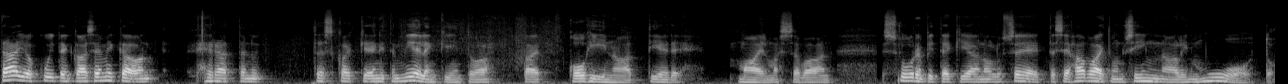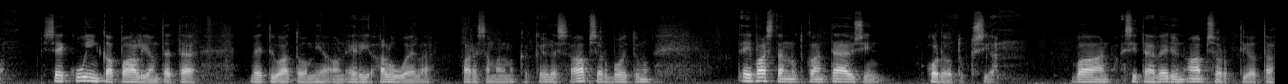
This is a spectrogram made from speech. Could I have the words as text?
tämä ei ole kuitenkaan se, mikä on herättänyt tässä kaikkein eniten mielenkiintoa tai kohinaa tiedemaailmassa, vaan suurempi tekijä on ollut se, että se havaitun signaalin muoto, se kuinka paljon tätä vetyatomia on eri alueilla parissa maailmankaikkeudessa absorboitunut, ei vastannutkaan täysin odotuksia, vaan sitä vedyn absorptiota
